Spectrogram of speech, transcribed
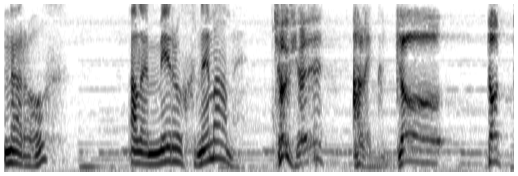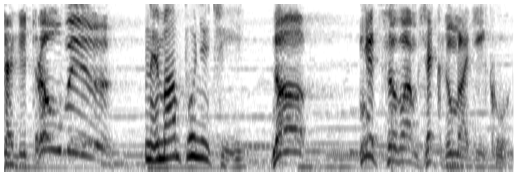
na roh? Ale my roh nemáme. Cože? Ale kdo to tedy troubil? Nemám ponětí. No, něco vám řeknu, mladíku.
